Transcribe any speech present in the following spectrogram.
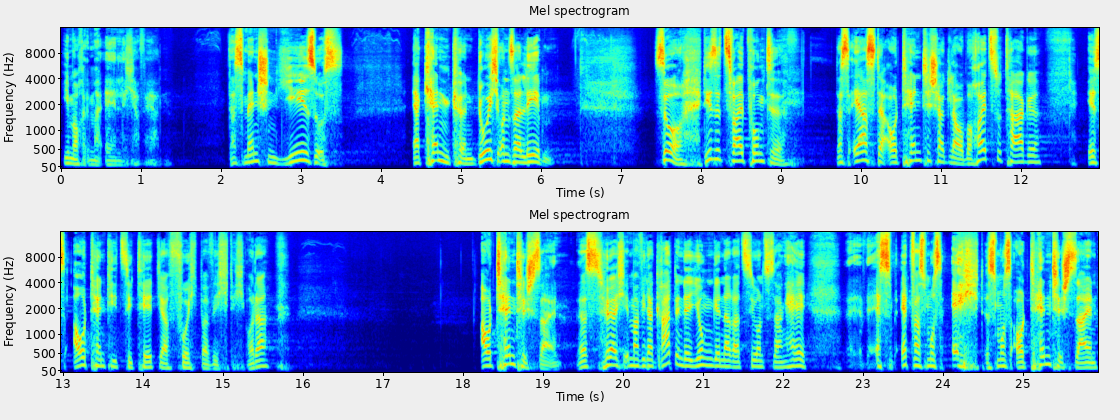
ihm auch immer ähnlicher werden. Dass Menschen Jesus erkennen können durch unser Leben. So, diese zwei Punkte. Das erste, authentischer Glaube. Heutzutage ist Authentizität ja furchtbar wichtig, oder? Authentisch sein. Das höre ich immer wieder, gerade in der jungen Generation, zu sagen, hey, es, etwas muss echt, es muss authentisch sein.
